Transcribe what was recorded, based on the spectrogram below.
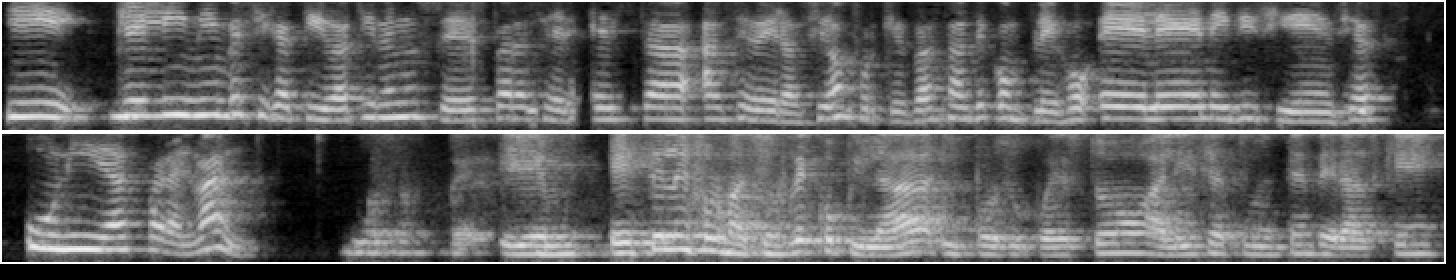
¿Y qué línea investigativa tienen ustedes para hacer esta aseveración? Porque es bastante complejo, ELN y disidencias unidas para el mal. Eh, esta es la información recopilada y por supuesto, Alicia, tú entenderás que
